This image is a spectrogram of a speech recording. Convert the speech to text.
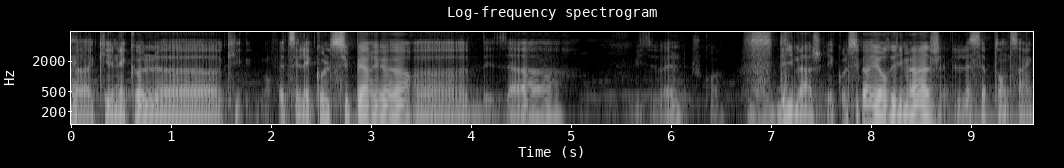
Euh, qui est une école euh, qui, en fait, c'est l'école supérieure euh, des arts visuels, je crois, de l'image, école supérieure de l'image, le 75.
